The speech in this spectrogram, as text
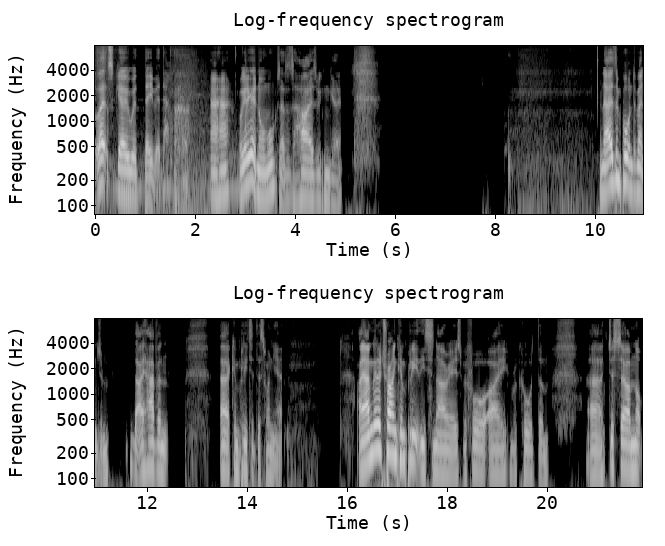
let's go with David. Uh huh. We're gonna go normal because that's as high as we can go. Now, it's important to mention that I haven't uh, completed this one yet. I am going to try and complete these scenarios before I record them, uh, just so I'm not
